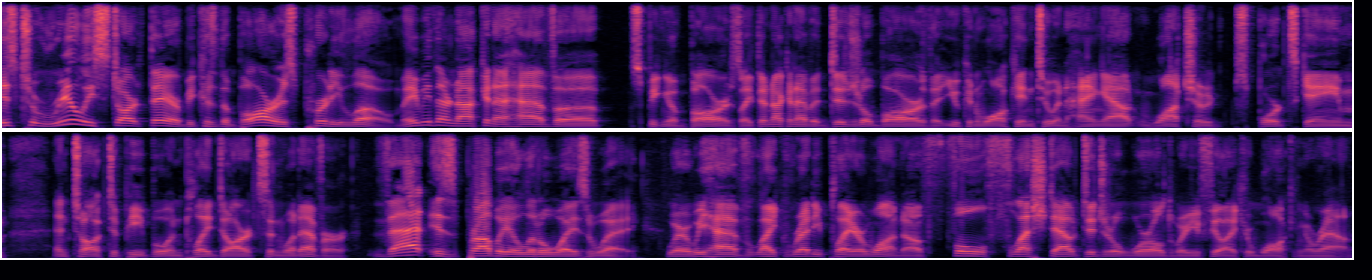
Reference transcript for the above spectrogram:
is to really start there because the bar is pretty low. Maybe they're not going to have a, speaking of bars, like they're not going to have a digital bar that you can walk into and hang out and watch a sports game and talk to people and play darts and whatever. That is probably a little ways away, where we have, like Ready Player One, a full fleshed out digital world where you feel like you're walking around.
